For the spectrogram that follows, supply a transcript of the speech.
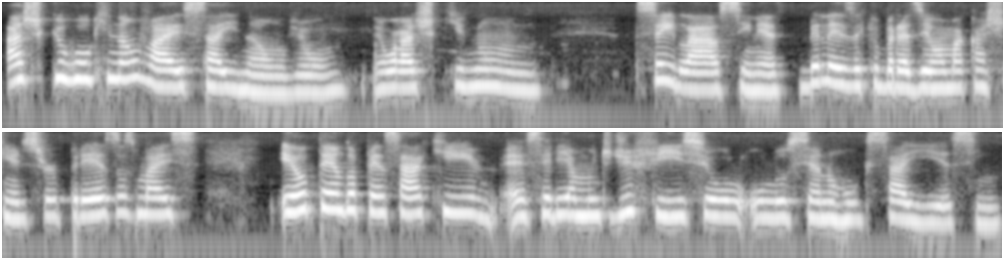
Acho que o Hulk não vai sair, não, viu? Eu acho que não sei lá, assim, né? Beleza que o Brasil é uma caixinha de surpresas, mas eu tendo a pensar que é, seria muito difícil o, Luciano Huck sair, assim.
